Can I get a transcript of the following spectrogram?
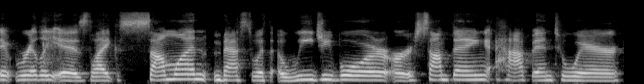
It really is. Like someone messed with a Ouija board or something happened to where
